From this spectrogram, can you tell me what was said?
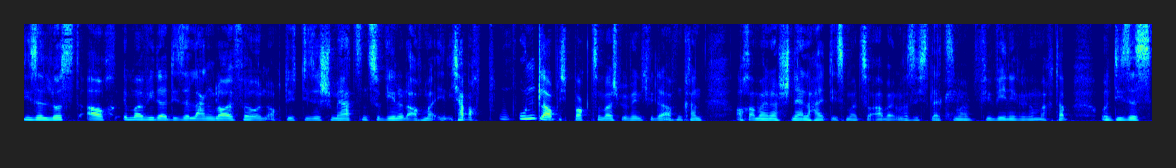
diese Lust auch immer wieder diese Langläufe und auch durch diese Schmerzen zu gehen oder auch mal. Ich habe auch unglaublich Bock, zum Beispiel, wenn ich wieder laufen kann, auch an meiner Schnellheit diesmal zu arbeiten, was ich das letzte Mal viel weniger gemacht habe. Und dieses,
